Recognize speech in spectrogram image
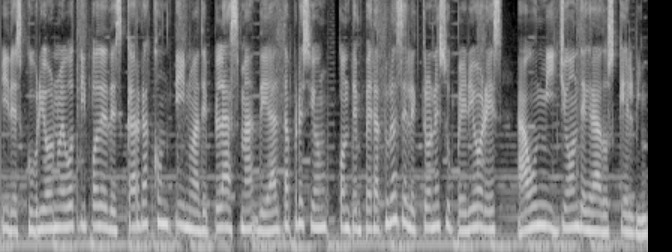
y descubrió un nuevo tipo de descarga continua de plasma de alta presión con temperaturas de electrones superiores a un millón de grados Kelvin.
